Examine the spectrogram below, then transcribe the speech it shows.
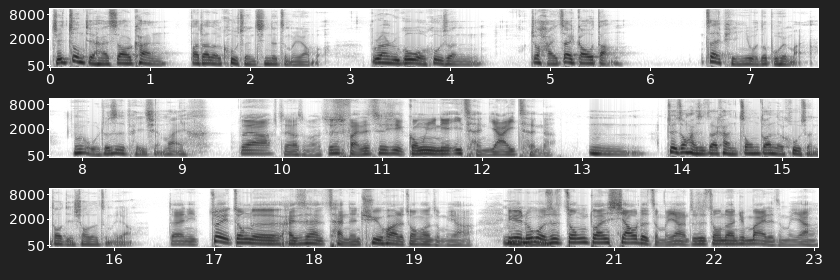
其实重点还是要看大家的库存清的怎么样吧。不然如果我库存就还在高档，再便宜我都不会买啊，因为我就是赔钱卖。对啊，这叫什么？就是反正这些供应链一层压一层呢、啊。嗯。最终还是在看终端的库存到底销的怎么样。对，你最终的还是看产能去化的状况怎么样。因为如果是终端销的怎么样，就是终端去卖的怎么样，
